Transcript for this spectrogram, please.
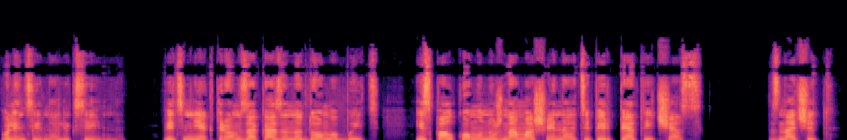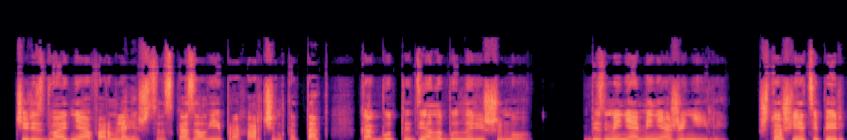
«Валентина Алексеевна, ведь мне к трем заказано дома быть, исполкому нужна машина, а теперь пятый час». «Значит, через два дня оформляешься?» — сказал ей Прохарченко так, как будто дело было решено. «Без меня меня женили. «Что ж я теперь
